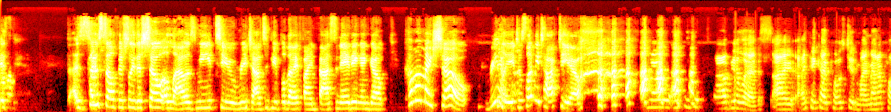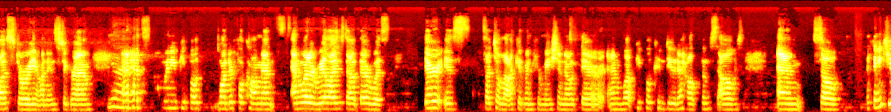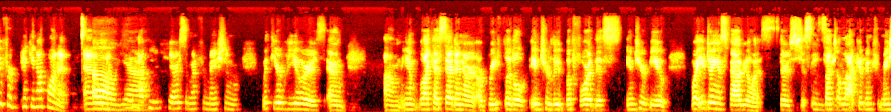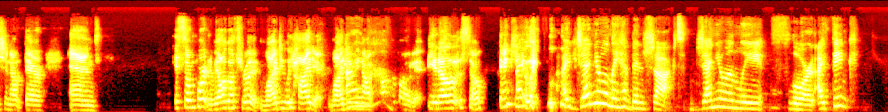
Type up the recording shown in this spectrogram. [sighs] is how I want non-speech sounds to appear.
is so selfishly, the show allows me to reach out to people that I find fascinating and go, come on my show. Really? Just let me talk to you. no, I [laughs] think it's fabulous. I, I think I posted my menopause story on Instagram yeah. and I had so many people, wonderful comments. And what I realized out there was there is such a lack of information out there and what people can do to help themselves. And so thank you for picking up on it. And oh, I'm yeah. happy to share some information with your viewers. And, um, you know, like I said in our, our, brief little interlude before this interview, what you're doing is fabulous. There's just thank such you. a lack of information out there. And it's so important. We all go through it. Why do we hide it? Why do I we not know. talk about it? You know, so Thank you. I, [laughs] I genuinely have been shocked, genuinely floored. I think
